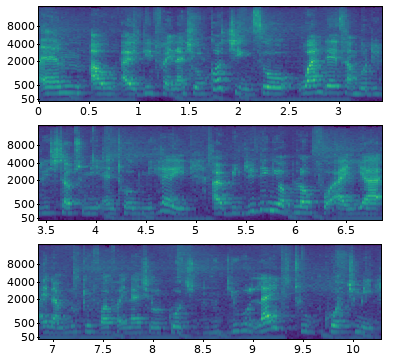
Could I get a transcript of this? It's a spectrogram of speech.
um, I, I, did financial coaching. So one day somebody reached out to me and told me, hey, I've been reading your blog for a year and I'm looking for a financial coach. Would you like to coach me?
